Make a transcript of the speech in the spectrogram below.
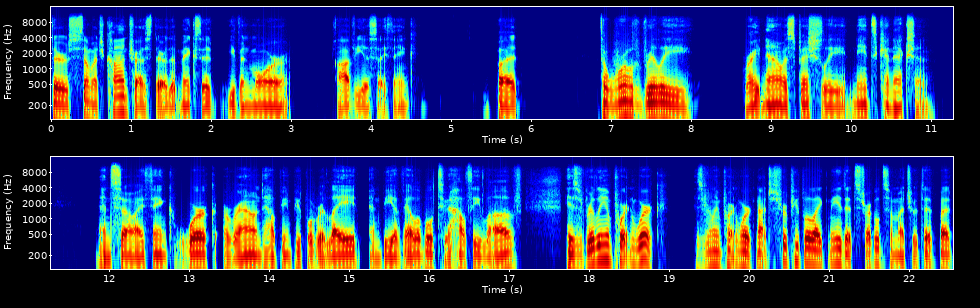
There's so much contrast there that makes it even more obvious, I think. But the world really, right now, especially, needs connection. And so I think work around helping people relate and be available to healthy love is really important work. Is really important work, not just for people like me that struggled so much with it, but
